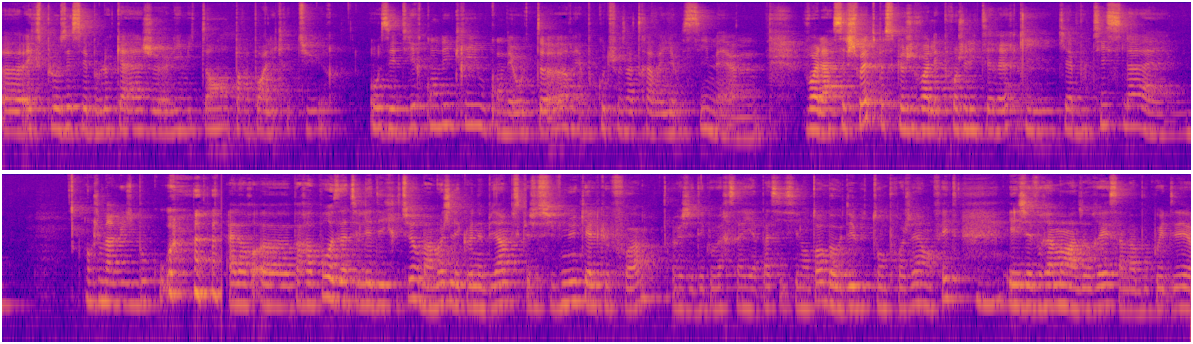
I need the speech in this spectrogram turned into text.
euh, exploser ses blocages limitants par rapport à l'écriture oser dire qu'on écrit ou qu'on est auteur. Il y a beaucoup de choses à travailler aussi. Mais euh, voilà, c'est chouette parce que je vois les projets littéraires qui, qui aboutissent là. Donc je m'amuse beaucoup. Alors euh, par rapport aux ateliers d'écriture, bah, moi je les connais bien puisque je suis venue quelques fois. Euh, j'ai découvert ça il n'y a pas si, si longtemps, bah, au début de ton projet en fait. Mhm. Et j'ai vraiment adoré, ça m'a beaucoup aidé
